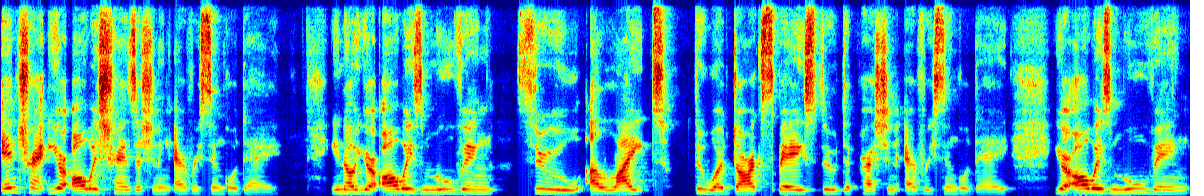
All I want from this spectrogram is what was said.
in tra- you're always transitioning every single day. You know, you're always moving through a light, through a dark space, through depression every single day. You're always moving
